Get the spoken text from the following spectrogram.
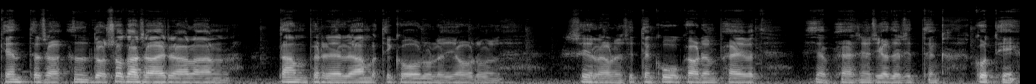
kenttäsa- sotasairaalaan Tampereelle ammattikoululle jouduin. Siellä olin sitten kuukauden päivät ja pääsin sieltä sitten kotiin.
